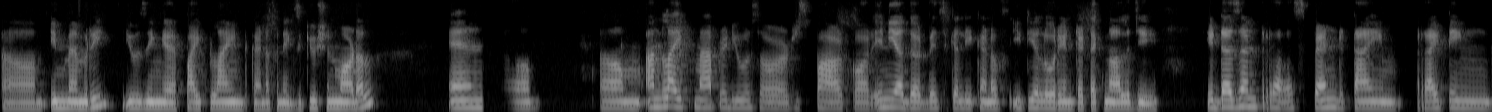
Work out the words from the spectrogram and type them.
um, in memory using a pipelined kind of an execution model, and um, um, unlike MapReduce or Spark or any other basically kind of ETL oriented technology, it doesn't uh, spend time writing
